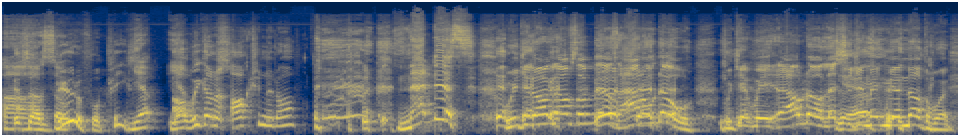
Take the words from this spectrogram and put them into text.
Uh, It's a so- beautiful piece. Yep, Are we going to auction it off? Not this. We can auction off something else. I don't know. We can. We. I don't know unless you can make me another one.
